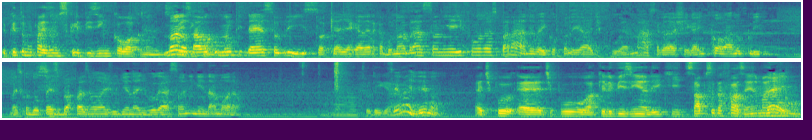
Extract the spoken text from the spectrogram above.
E por que tu não faz uns clipezinhos e coloca, mano? de Mano, eu vez em tava quando? com muita ideia sobre isso, só que aí a galera acabou não abraçando e aí foi uma das paradas, velho, que eu falei, ah, tipo, é massa a galera chegar e colar no clipe. Mas quando eu peço pra fazer uma ajudinha na divulgação, ninguém dá moral. Ah, tô ligado. Você vai ver, mano. É tipo, é tipo aquele vizinho ali que sabe o que você tá fazendo, mas Véi. não,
